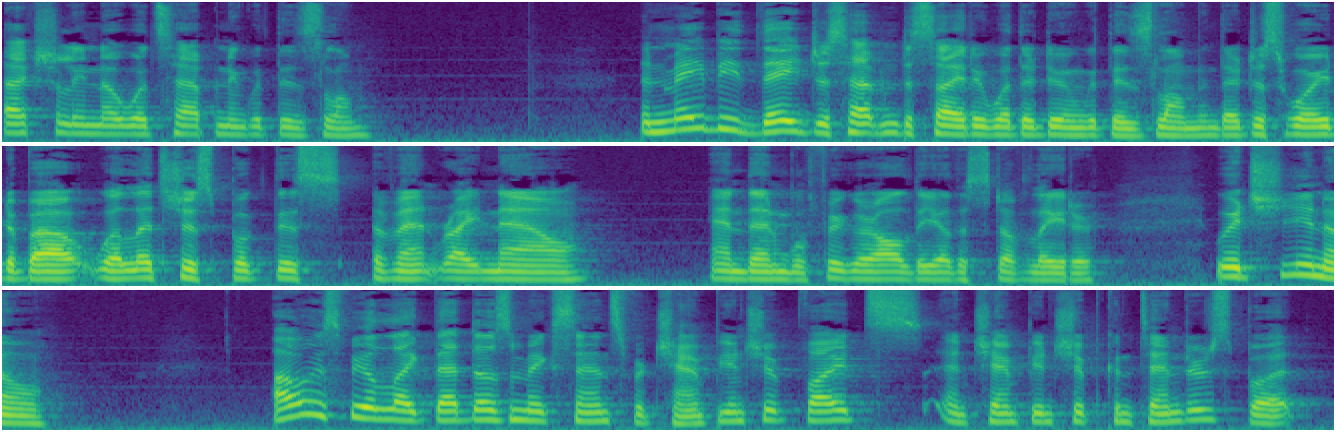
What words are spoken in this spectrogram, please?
actually know what's happening with islam and maybe they just haven't decided what they're doing with Islam and they're just worried about, well, let's just book this event right now and then we'll figure all the other stuff later. Which, you know, I always feel like that doesn't make sense for championship fights and championship contenders, but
